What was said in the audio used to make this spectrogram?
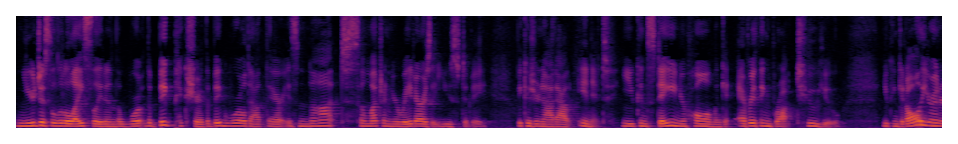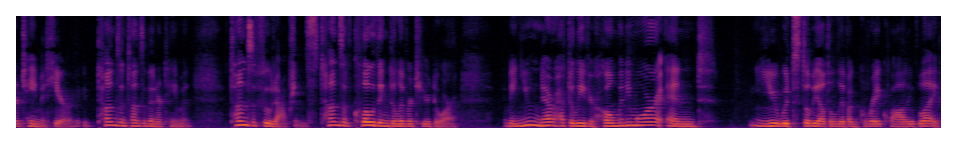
you're just a little isolated in the world the big picture, the big world out there is not so much on your radar as it used to be because you're not out in it. You can stay in your home and get everything brought to you. You can get all your entertainment here, tons and tons of entertainment tons of food options, tons of clothing delivered to your door. I mean, you never have to leave your home anymore and you would still be able to live a great quality of life.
